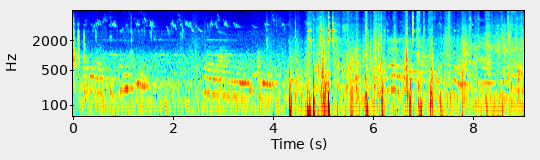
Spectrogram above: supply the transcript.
I would like to thank you for allowing me to come to this meeting. Very, very happy to know how you did.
